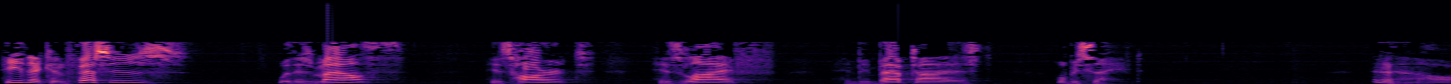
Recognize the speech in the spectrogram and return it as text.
He that confesses with his mouth, his heart, his life, and be baptized will be saved. No,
